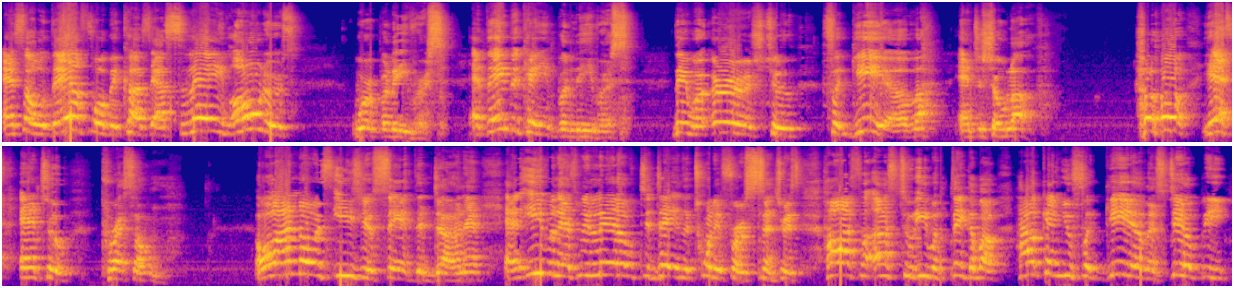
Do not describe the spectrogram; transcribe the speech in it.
And so therefore, because their slave owners were believers, and they became believers, they were urged to forgive and to show love. yes, and to press on. Oh, I know it's easier said than done. And, and even as we live today in the 21st century, it's hard for us to even think about how can you forgive and still be,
